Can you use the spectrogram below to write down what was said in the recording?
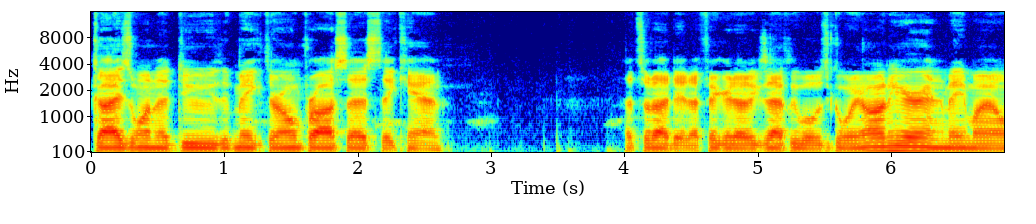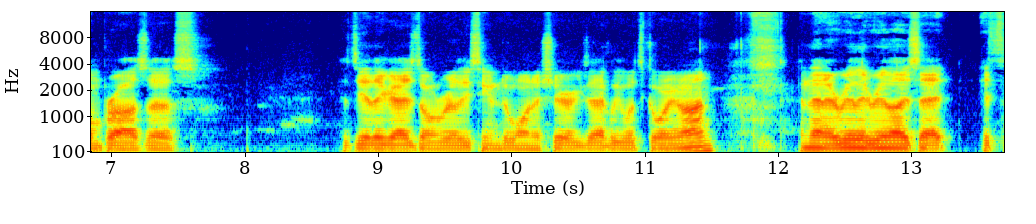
guys want to do make their own process, they can. That's what I did. I figured out exactly what was going on here and made my own process because the other guys don't really seem to want to share exactly what's going on. And then I really realized that it's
